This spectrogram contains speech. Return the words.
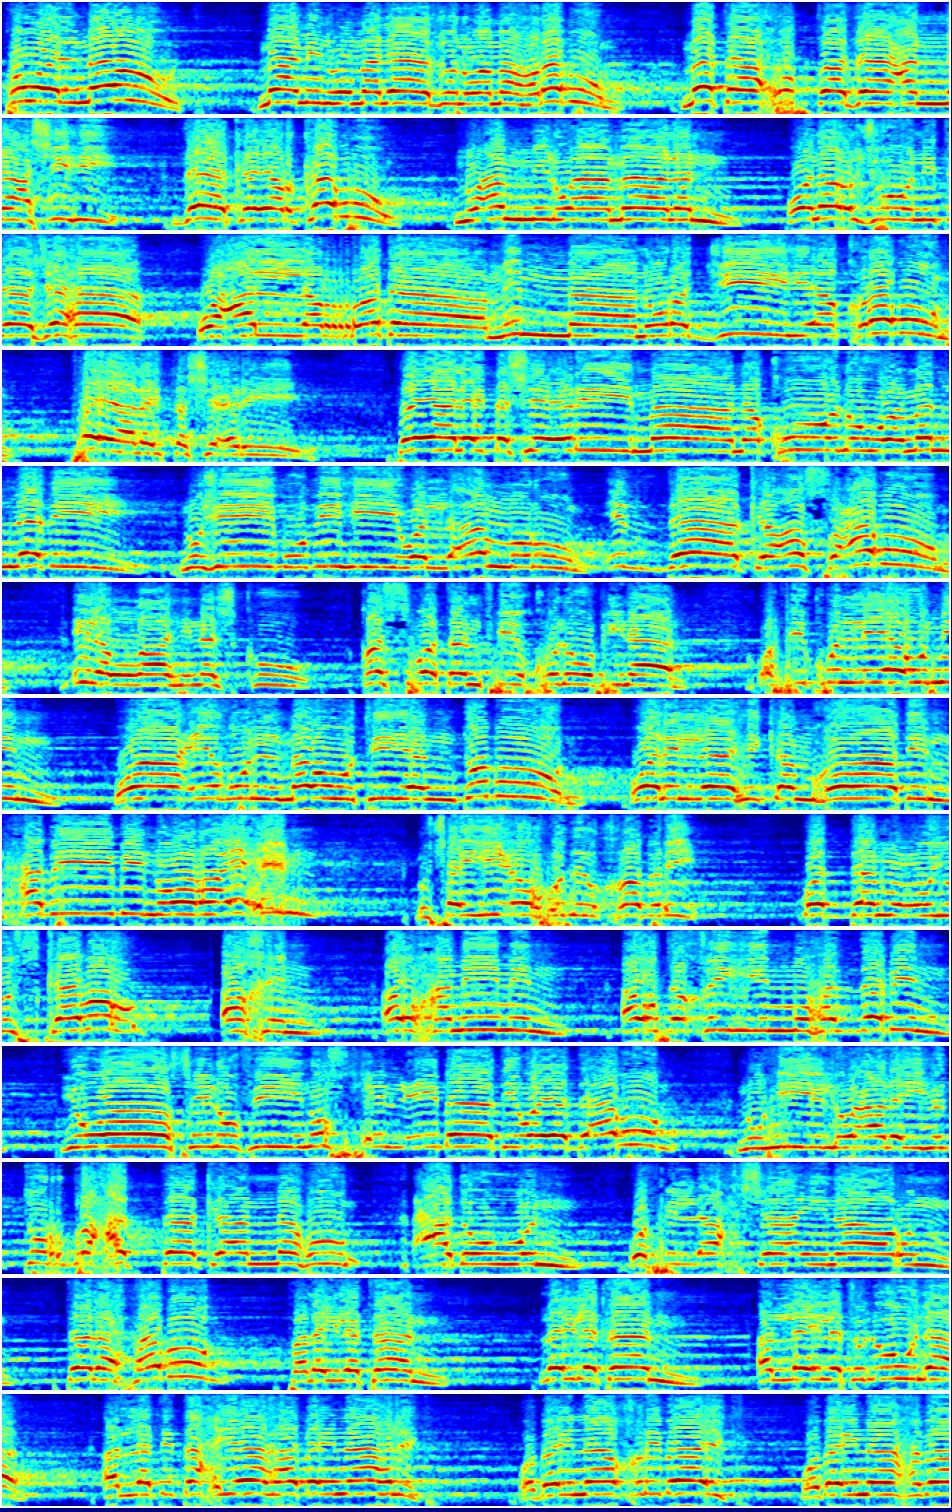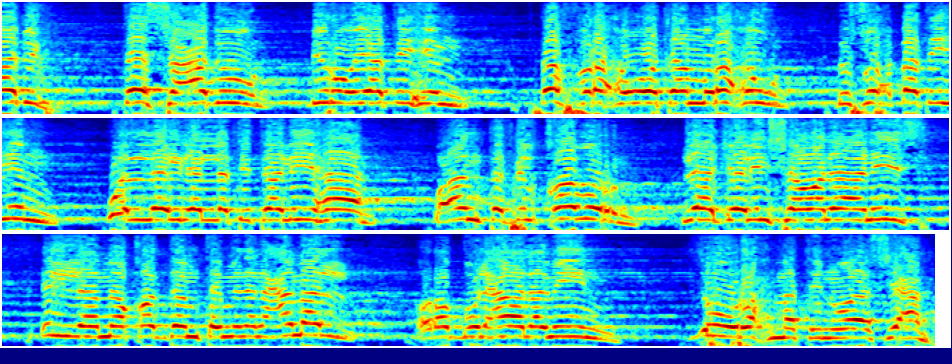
هو الموت. ما منه ملاذ ومهرب. متى حط ذا عن نعشه ذاك يركب. نؤمل آمالا ونرجو نتاجها. وعل الردى مما نرجيه أقرب. فيا ليت شعري فيا ليت شعري ما نقول وما الذي نجيب به والأمر إذ ذاك أصعب. إلى الله نشكو قسوة في قلوبنا وفي كل يوم واعظ الموت يندب. ولله كم غاد حبيب ورائح نشيعه للقبر والدمع يسكب. أخ أو حميم أو تقي مهذب يواصل في نصح العباد ويدأب. نهيل عليه الترب حتى كأنه عدو وفي الأحشاء نار تلهب فليلتان ليلتان الليلة الأولى التي تحياها بين أهلك وبين أقربائك وبين أحبابك تسعد برؤيتهم تفرح وتمرح بصحبتهم والليلة التي تليها وأنت في القبر لا جليس ولا أنيس إلا ما قدمت من العمل. رب العالمين ذو رحمة واسعة.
